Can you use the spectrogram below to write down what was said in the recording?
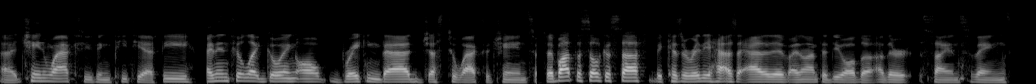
uh, chain wax using PTFE. I didn't feel like going all Breaking Bad just to wax a chain. So I bought the Silca stuff because it already has the additive. I don't have to do all the other science things.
